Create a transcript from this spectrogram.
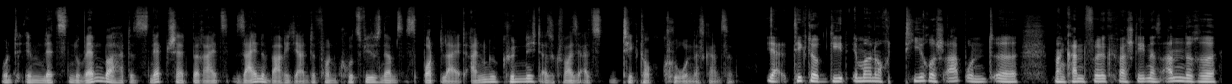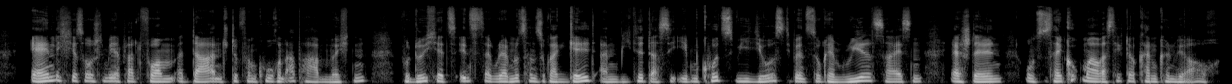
und im letzten November hatte Snapchat bereits seine Variante von Kurzvideos namens Spotlight angekündigt, also quasi als TikTok-Klon das Ganze. Ja, TikTok geht immer noch tierisch ab und äh, man kann völlig verstehen, dass andere ähnliche Social Media Plattformen äh, da ein Stück vom Kuchen abhaben möchten, wodurch jetzt Instagram Nutzern sogar Geld anbietet, dass sie eben Kurzvideos, die bei Instagram Reels heißen, erstellen, um zu zeigen, guck mal, was TikTok kann, können wir auch.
